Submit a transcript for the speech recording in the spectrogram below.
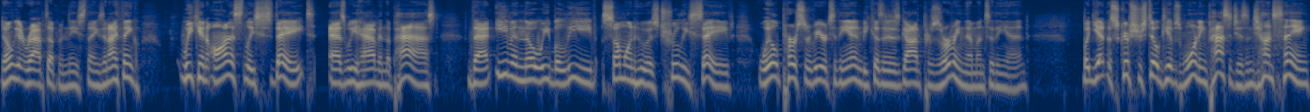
Don't get wrapped up in these things. And I think we can honestly state, as we have in the past, that even though we believe someone who is truly saved will persevere to the end because it is God preserving them unto the end, but yet the scripture still gives warning passages. And John's saying,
